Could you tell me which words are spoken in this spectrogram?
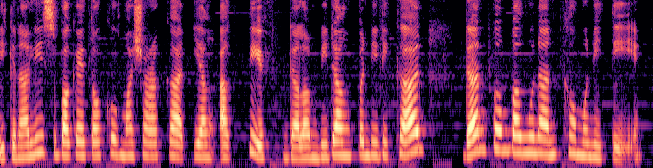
dikenali sebagai tokoh masyarakat yang aktif dalam bidang pendidikan dan pembangunan komuniti.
